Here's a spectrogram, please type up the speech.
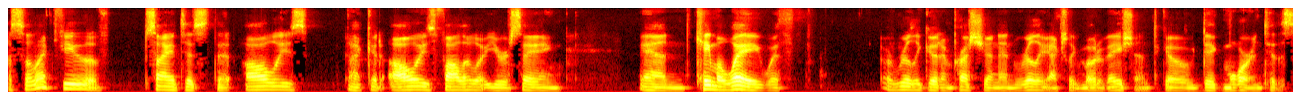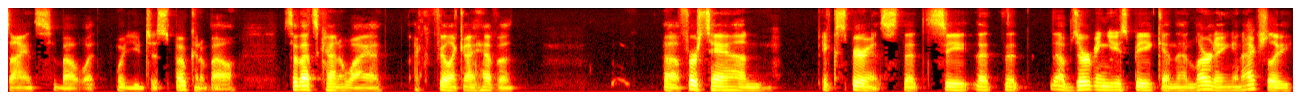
a select few of scientists that always, I could always follow what you were saying and came away with a really good impression and really actually motivation to go dig more into the science about what what you just spoken about so that's kind of why i, I feel like i have a, a firsthand experience that see that that observing you speak and then learning and actually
